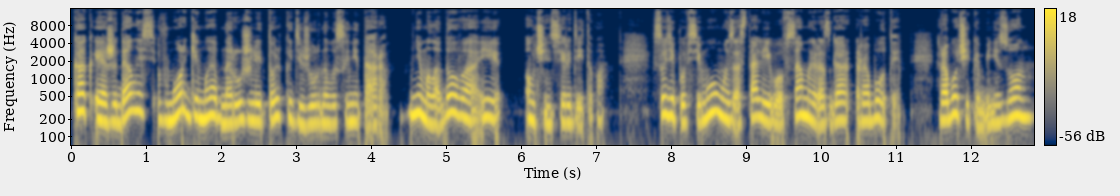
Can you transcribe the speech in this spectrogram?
Как и ожидалось, в морге мы обнаружили только дежурного санитара, немолодого и очень сердитого. Судя по всему, мы застали его в самый разгар работы. Рабочий комбинезон,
